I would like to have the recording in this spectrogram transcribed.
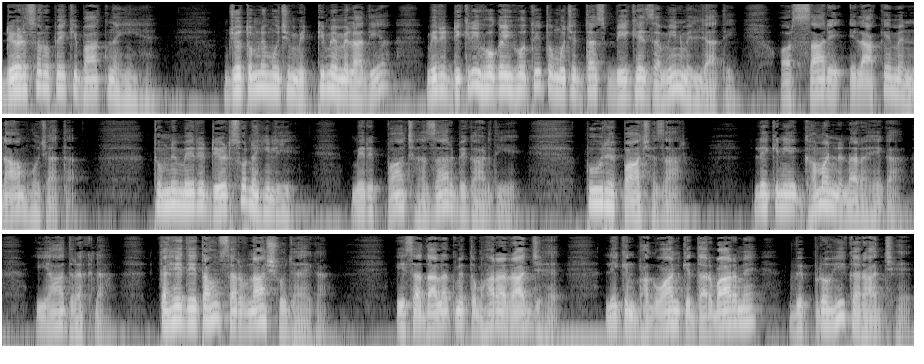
डेढ़ सौ रुपए की बात नहीं है। जो तुमने मुझे मिट्टी में मिला दिया, मेरी डिग्री हो गई होती तो मुझे दस बीघे ज़मीन मिल जाती और सारे इलाके में नाम हो जाता। तुमने मेरे डेढ़ सौ नहीं लिए, मेरे पाँच हज़ार बिगाड़ दिए, पूरे पाँच हज़ार। लेकिन ये घमंड न रहेगा। याद रखना, कहे देता हूँ सर्वनाश हो जाएगा। इस अदालत में तुम्हारा राज्य है, लेकिन भगवान के दरबार में विप्रोही का राज्य है।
